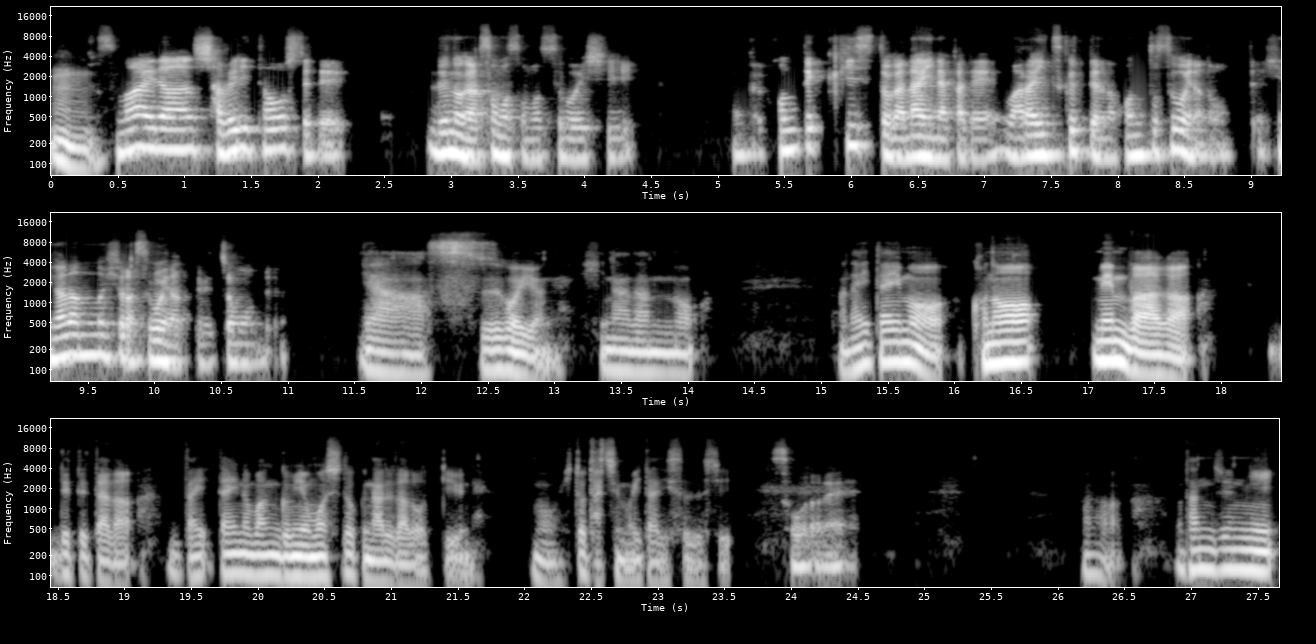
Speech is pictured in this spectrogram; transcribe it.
うん。その間喋り倒しててるのがそもそもすごいし、なんかコンテキストがない中で笑い作ってるの本当すごいなと思って、ひな壇の人らすごいなってめっちゃ思うんだよ。いやー、すごいよね。ひな壇の。まあ、大体もう、このメンバーが出てたら、大体の番組面白くなるだろうっていうね、もう人たちもいたりするし、そうだね。まあ、単純に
